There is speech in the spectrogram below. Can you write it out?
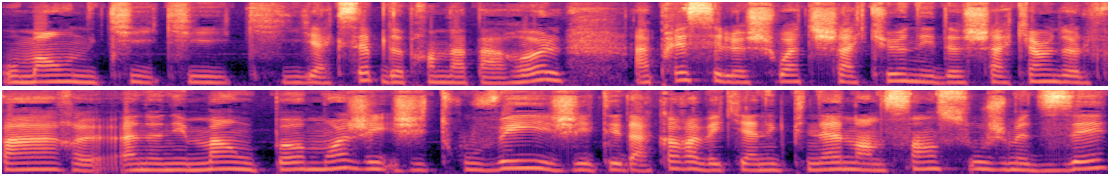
au monde qui, qui, qui acceptent de prendre la parole. Après, c'est le choix de chacune et de chacun de le faire euh, anonymement ou pas. Moi, j'ai trouvé, j'ai été d'accord avec Yannick Pinel dans le sens où je me disais,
